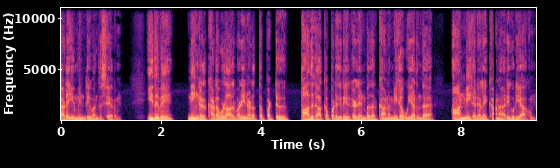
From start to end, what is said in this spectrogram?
தடையுமின்றி வந்து சேரும். இதுவே நீங்கள் கடவுளால் வழிநடத்தப்பட்டு பாதுகாக்கப்படுகிறீர்கள் என்பதற்கான மிக உயர்ந்த ஆன்மீக நிலைக்கான அறிகுறியாகும்.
